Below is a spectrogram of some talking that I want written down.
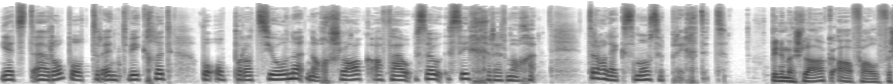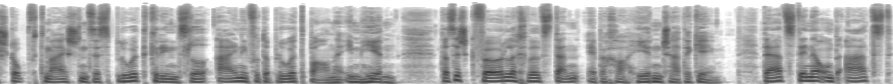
jetzt ein Roboter entwickelt, der Operationen nach Schlaganfall sicherer machen soll. Der Alex Moser berichtet. Bei einem Schlaganfall verstopft meistens ein Blutgrinsel eine der Blutbahnen im Hirn. Das ist gefährlich, weil es dann eben Hirnschäden geben kann. Die Ärztinnen und Ärzte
